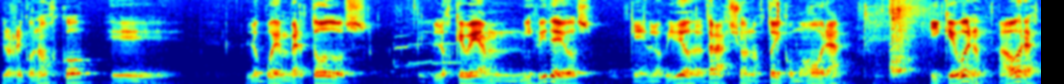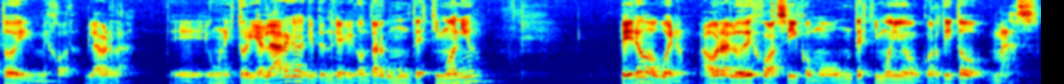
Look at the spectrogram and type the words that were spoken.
lo reconozco, eh, lo pueden ver todos los que vean mis videos, que en los videos de atrás yo no estoy como ahora, y que bueno, ahora estoy mejor, la verdad. Eh, una historia larga que tendría que contar como un testimonio, pero bueno, ahora lo dejo así como un testimonio cortito más.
